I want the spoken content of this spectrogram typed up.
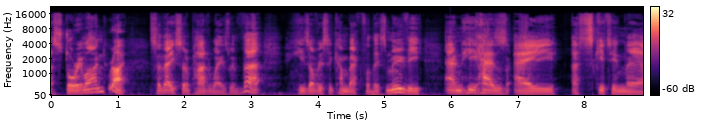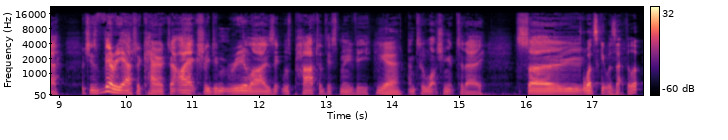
a storyline. Right. So they sort of parted ways with that. He's obviously come back for this movie, and he has a a skit in there which is very out of character. I actually didn't realise it was part of this movie Yeah. until watching it today. So What skit was that, Philip?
